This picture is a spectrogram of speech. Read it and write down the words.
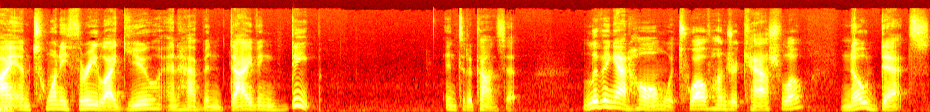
I am 23 like you and have been diving deep into the concept. Living at home with 1200 cash flow, no debts,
